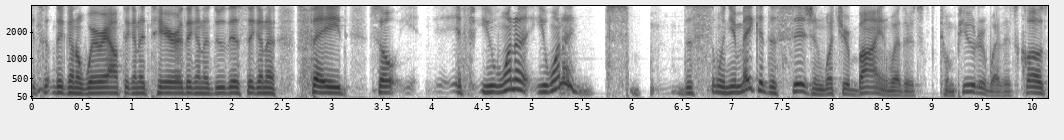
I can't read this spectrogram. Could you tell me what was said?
they're going to wear out, they're going to tear, they're going to do this, they're going to fade. So if you want to, you want to when you make a decision what you're buying, whether it's computer, whether it's clothes,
